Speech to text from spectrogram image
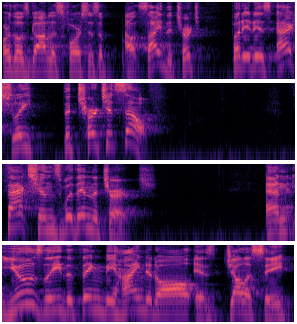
or those godless forces outside the church, but it is actually the church itself factions within the church. And usually the thing behind it all is jealousy,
